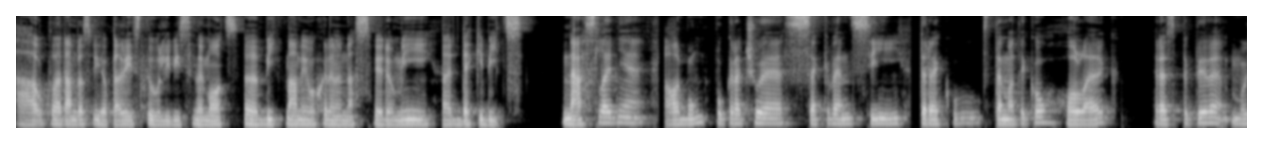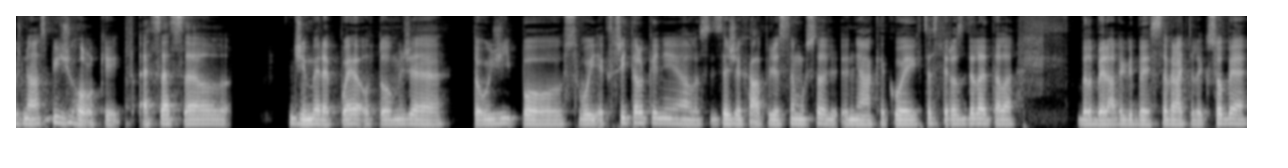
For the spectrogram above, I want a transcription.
a ukládám do svého playlistu, líbí se mi moc. Beat mám mimochodem na svědomí, Decky Beats Následně album pokračuje sekvencí tracků s tematikou holek, respektive možná spíš holky. V SSL Jimmy rapuje o tom, že touží po svojí ex ale sice, že chápe, že se musel nějak jako jejich cesty rozdělit, ale byl by rád, kdyby se vrátili k sobě.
